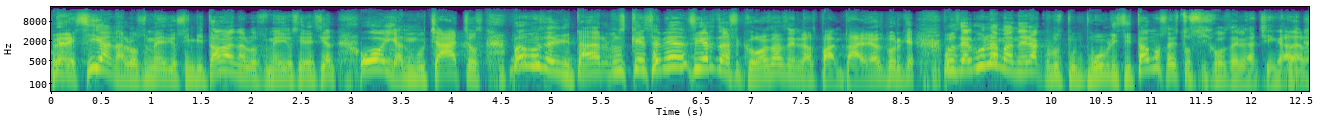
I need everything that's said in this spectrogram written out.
le decían a los medios, invitaban a los medios y decían, oigan muchachos, vamos a evitar pues, que se vean ciertas cosas en las pantallas, porque pues de alguna manera pues, pu- publicitamos a estos hijos de la chingada Claro.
